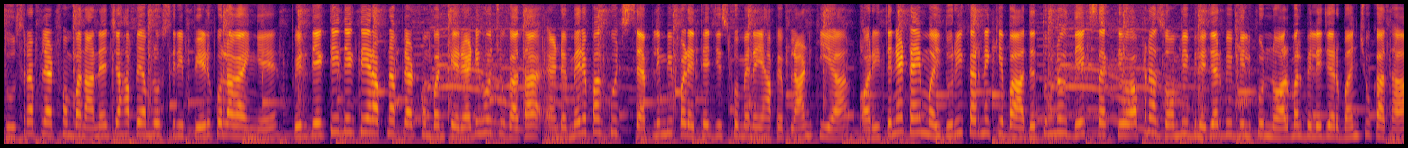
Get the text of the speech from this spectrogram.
दूसरा प्लेटफॉर्म बनाने, जहाँ पे हम लोग सिर्फ़ पेड़ को लगाएँगे। फिर देखते ही देखते यार, अपना प्लेटफॉर्म बन रेडी हो चुका था। एंड मेरे पास कुछ सैपलिंग भी पड़े थे, जिसको मैंने यहाँ पे प्लांट किया। और इतने टाइम मजदूरी करने के बाद तुम लोग देख सकते हो, अपना जोम्बी विलेजर भी बिल्कुल नॉर्मल विलेजर बन चुका था।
